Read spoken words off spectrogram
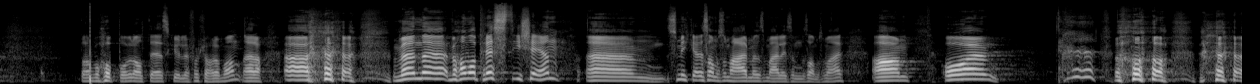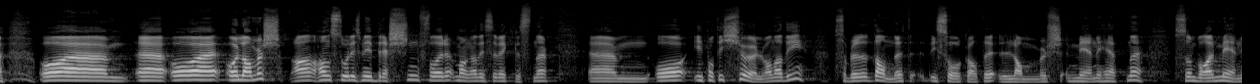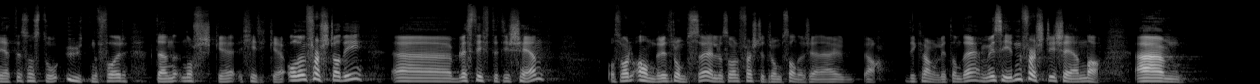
da hoppe over alt det jeg skulle forklare om han. Uh, men, uh, men, han var prest i Skien, uh, som ikke er det samme som her, men som er liksom det samme som her. Um, og og, uh, og, og, Lammers han, han sto liksom i bresjen for mange av disse vekkelsene. Um, og i, i kjølvannet av de så ble det dannet de såkalte Lammers-menighetene, som var menigheter som sto utenfor Den norske kirke. Og Den første av de uh, ble stiftet i Skien. Og så var den andre i Tromsø. eller så var den første i Tromsø, andre i Skien. Ja, de krangler litt om det. Men vi sier den første i Skien. da. Um,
